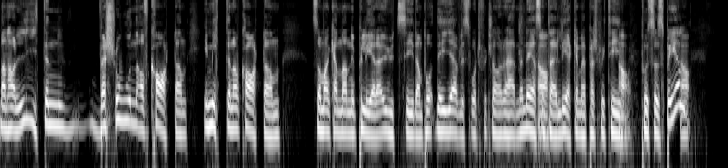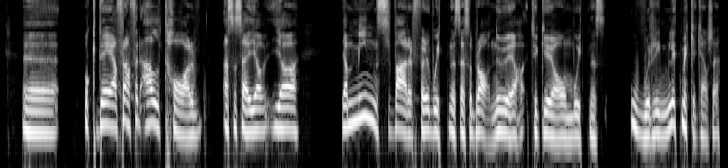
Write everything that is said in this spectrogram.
Man har en liten version av kartan i mitten av kartan som man kan manipulera utsidan på. Det är jävligt svårt att förklara det här, men det är sånt Ja. här leka med perspektiv Ja. pusselspel. Ja. Eh, och det jag framför allt har, alltså så här, jag, jag, jag minns varför Witness är så bra. Nu är, tycker jag om Witness orimligt mycket kanske.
